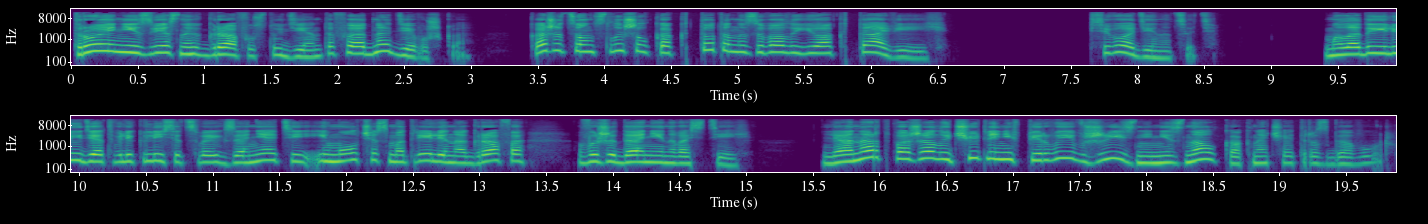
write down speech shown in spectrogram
трое неизвестных графу студентов и одна девушка. Кажется, он слышал, как кто-то называл ее Октавией. Всего одиннадцать. Молодые люди отвлеклись от своих занятий и молча смотрели на графа в ожидании новостей. Леонард, пожалуй, чуть ли не впервые в жизни не знал, как начать разговор.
